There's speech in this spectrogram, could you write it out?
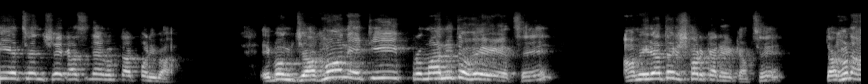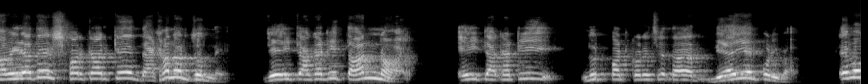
নিয়েছেন শেখ হাসিনা এবং তার পরিবার। এবং যখন এটি প্রমাণিত হয়ে গেছে আমিরাতের সরকারের কাছে, তখন আমিরাতের সরকারকে দেখানোর জন্যে যে এই টাকাটি তার নয়, এই টাকাটি লুটপাট করেছে তার বেআইয়ের পরিবার এবং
